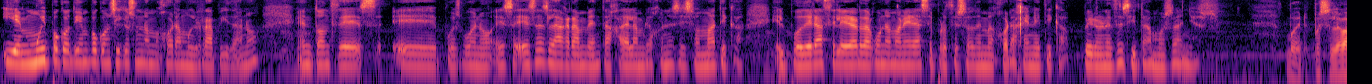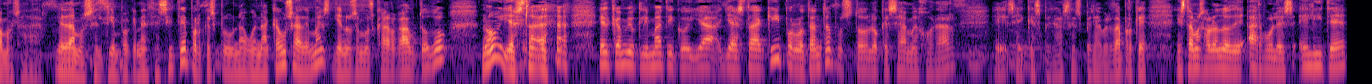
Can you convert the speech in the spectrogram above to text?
y en muy poco tiempo consigues una mejora muy rápida, ¿no? Entonces, eh, pues bueno, esa es la gran ventaja de la embriogénesis somática, el poder acelerar de alguna manera ese proceso de mejora genética, pero necesitamos años. Bueno, pues se lo vamos a dar. Le damos el tiempo que necesite porque es por una buena causa, además. Ya nos hemos cargado todo, ¿no? Ya está el cambio climático ya, ya está aquí, por lo tanto, pues todo lo que sea mejorar, eh, hay que esperar, se espera, ¿verdad? Porque estamos hablando de árboles élite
